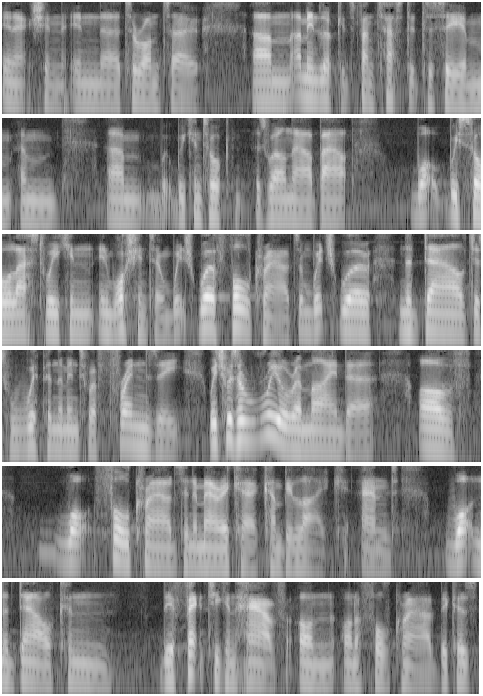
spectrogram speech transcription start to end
in action in uh, Toronto. Um, I mean, look, it's fantastic to see him, and um, we can talk as well now about what we saw last week in, in Washington, which were full crowds and which were Nadal just whipping them into a frenzy, which was a real reminder of what full crowds in America can be like and what Nadal can the effect he can have on on a full crowd because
